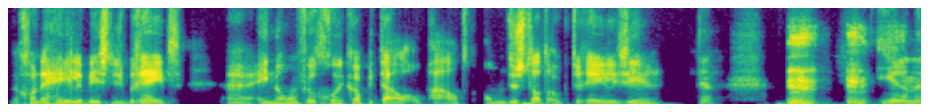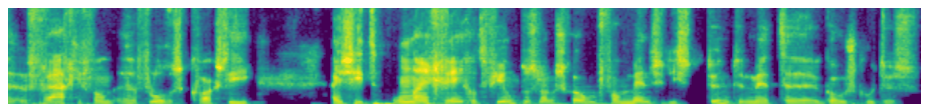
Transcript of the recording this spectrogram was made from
gewoon de hele business breed eh, enorm veel groeikapitaal ophaalt. Om dus dat ook te realiseren. Hier een, eh, vraagje van Floris Kwaks. Die, hij ziet online geregeld filmpjes langskomen van mensen die stunten met go-scooters.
